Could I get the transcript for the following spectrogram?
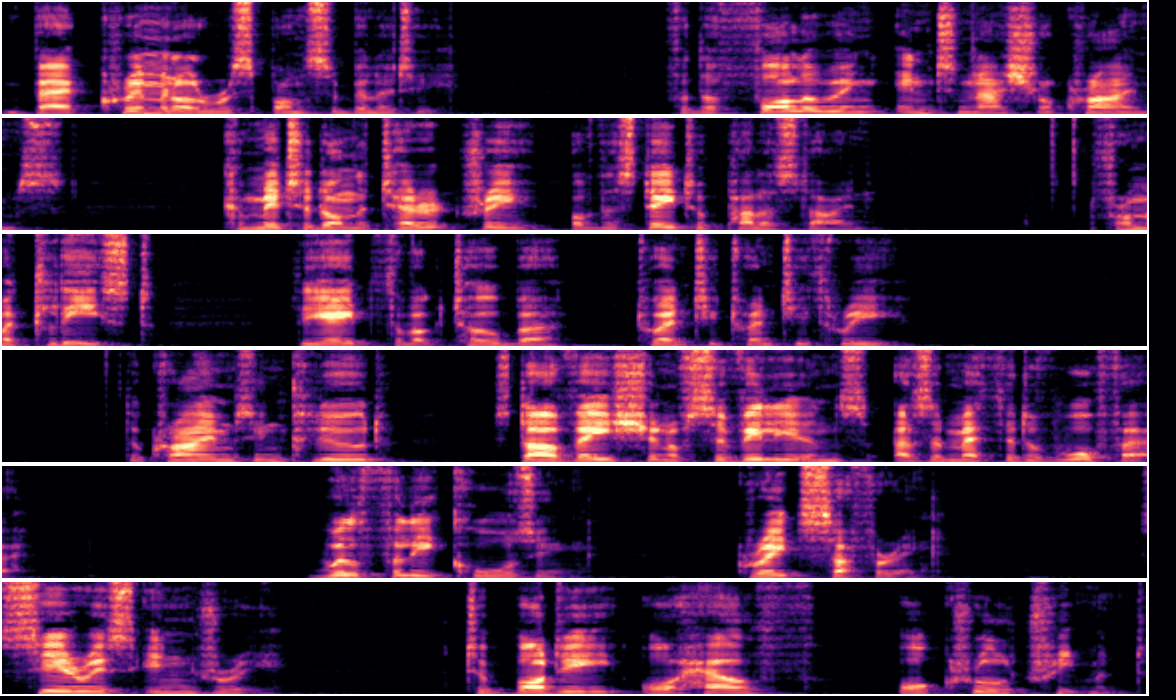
bear criminal responsibility for the following international crimes committed on the territory of the State of Palestine from at least the 8th of October 2023. The crimes include starvation of civilians as a method of warfare, willfully causing great suffering, serious injury to body or health or cruel treatment,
